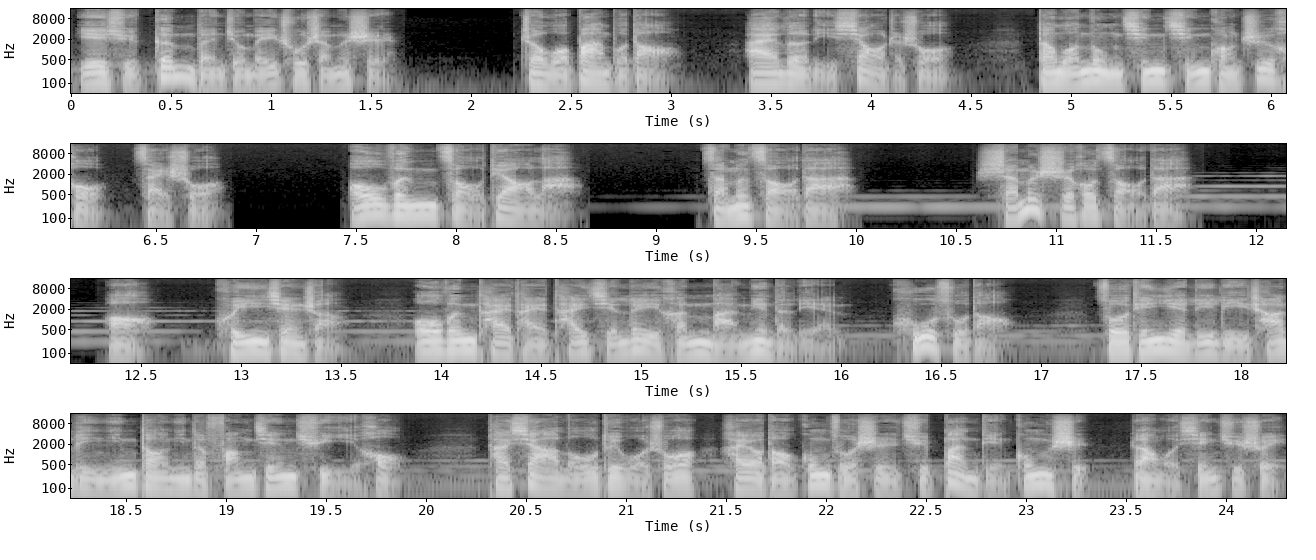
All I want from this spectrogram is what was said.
也许根本就没出什么事。”这我办不到。艾勒里笑着说：“等我弄清情况之后再说。”欧文走掉了，怎么走的？什么时候走的？哦，奎因先生。欧文太太抬起泪痕满面的脸，哭诉道：“昨天夜里，理查领您到您的房间去以后，他下楼对我说，还要到工作室去办点公事，让我先去睡。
